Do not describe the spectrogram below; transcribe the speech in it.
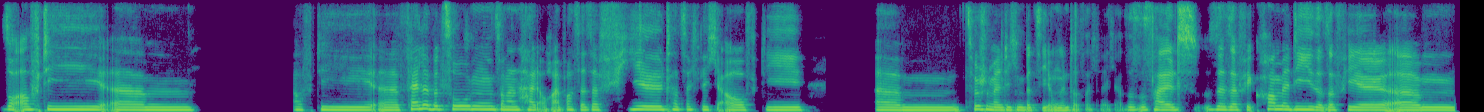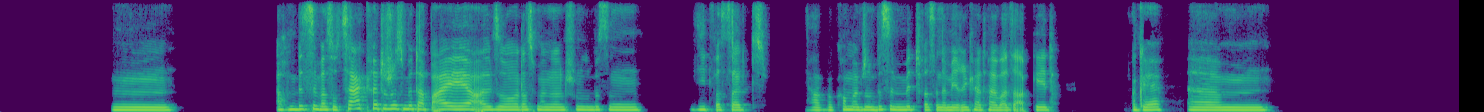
so auf die, ähm, auf die äh, Fälle bezogen, sondern halt auch einfach sehr, sehr viel tatsächlich auf die ähm, zwischenmenschlichen Beziehungen tatsächlich. Also es ist halt sehr, sehr viel Comedy, sehr, sehr viel ähm, hm, auch ein bisschen was Sozialkritisches mit dabei, also dass man dann schon so ein bisschen sieht, was halt, ja, bekommt man so ein bisschen mit, was in Amerika teilweise abgeht. Okay. Ähm,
